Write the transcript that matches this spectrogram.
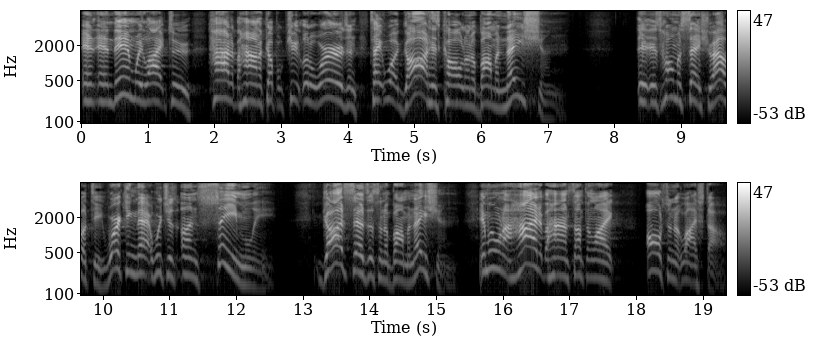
And, and then we like to hide it behind a couple cute little words and take what God has called an abomination. Is homosexuality, working that which is unseemly. God says it's an abomination. And we want to hide it behind something like alternate lifestyle.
